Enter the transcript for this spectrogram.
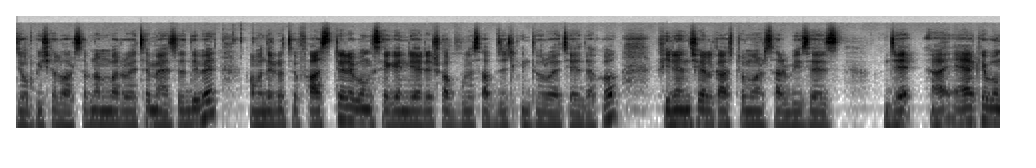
যে অফিসিয়াল হোয়াটসঅ্যাপ নাম্বার রয়েছে মেসেজ দিবে। আমাদের কাছে ফার্স্ট ইয়ার এবং সেকেন্ড ইয়ারের সবগুলো সাবজেক্ট কিন্তু রয়েছে দেখো। ফিনান্সিয়াল কাস্টমার সার্ভিসেস যে এক এবং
